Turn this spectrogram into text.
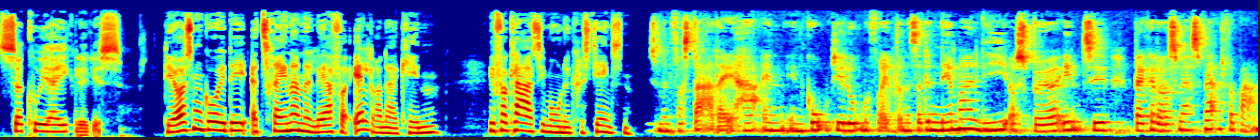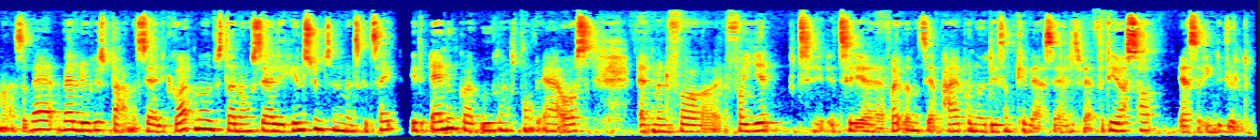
så kunne jeg ikke lykkes. Det er også en god idé, at trænerne lærer forældrene at kende. Det forklarer Simone Christiansen. Hvis man fra start af har en, en god dialog med forældrene, så er det nemmere lige at spørge ind til, hvad kan det også være svært for barnet? Altså, hvad, hvad lykkes barnet særlig godt med, hvis der er nogle særlige hensyn, som man skal tage? Et andet godt udgangspunkt er også, at man får, får hjælp til, til at forældrene til at pege på noget af det, som kan være særligt svært, for det er også så, er så individuelt.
